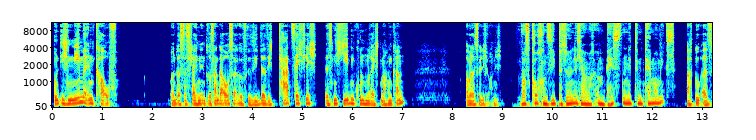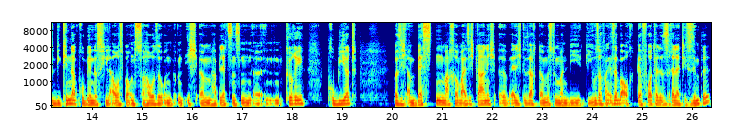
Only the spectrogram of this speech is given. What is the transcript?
Und ich nehme in Kauf, und das ist vielleicht eine interessante Aussage für Sie, dass ich tatsächlich es nicht jedem Kunden recht machen kann. Aber das will ich auch nicht. Was kochen Sie persönlich am besten mit dem Thermomix? Ach du, also die Kinder probieren das viel aus bei uns zu Hause und, und ich ähm, habe letztens ein, äh, ein Curry probiert Was ich am besten mache, weiß ich gar nicht. Äh, ehrlich gesagt, da müsste man die, die User fragen. Ist aber auch der Vorteil, es ist relativ simpel.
